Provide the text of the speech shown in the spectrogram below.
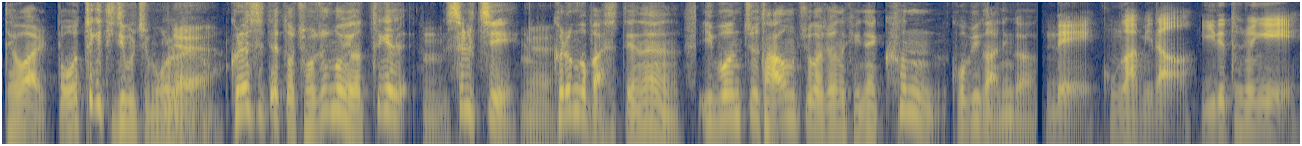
대화할 때 어떻게 뒤집을지 몰라요. 예. 그랬을 때 또 조중동이 어떻게 쓸지 예. 그런 거 봤을 때는 이번 주 다음 주가 저는 굉장히 큰 고비가 아닌가. 네, 공감합니다. 이 대통령이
